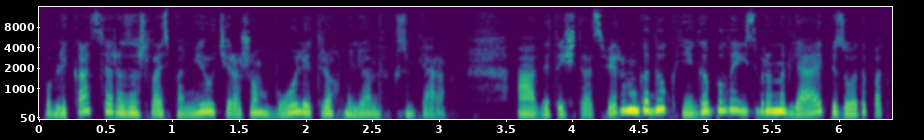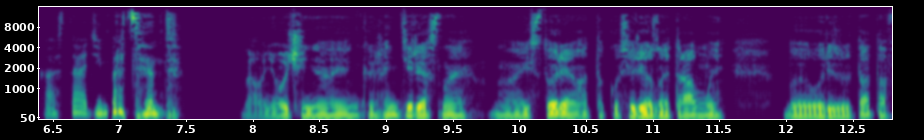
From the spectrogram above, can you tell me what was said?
Публикация разошлась по миру тиражом более трех миллионов экземпляров. А в 2021 году книга была избрана для эпизода подкаста «1%». Да, у него очень, э, конечно, интересная э, история от такой серьезной травмы до его результатов.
